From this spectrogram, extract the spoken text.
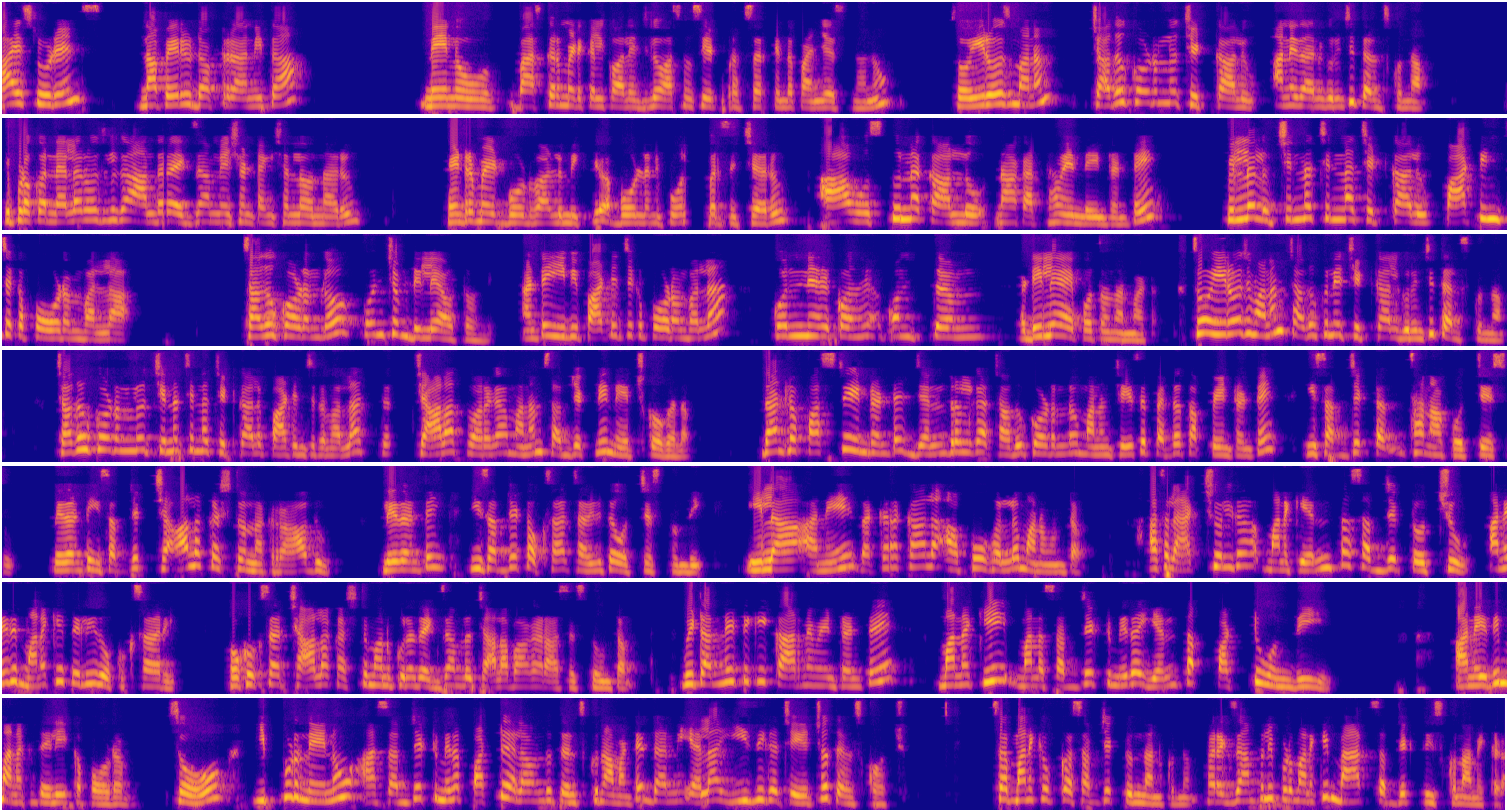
Hi students నా పేరు doctor Anitha. నేను భాస్కర్ మెడికల్ కాలేజ్లో అసోసియేట్ ప్రొఫెసర్ కింద పనిచేస్తున్నాను. సో ఈ రోజు మనం చదువుకోవడంలో చిట్కాలు అనే దాని గురించి తెలుసుకుందాం. ఇప్పుడు ఒక నెల రోజులుగా అందరూ ఎగ్జామినేషన్ టెన్షన్లో ఉన్నారు. ఇంటర్మీడియట్ బోర్డు వాళ్ళు మీకు బోర్డు అని ఫోన్ నెంబర్స్ ఇచ్చారు. ఆ వస్తున్న కాల్లో నాకు అర్థమైంది ఏంటంటే పిల్లలు చిన్న చిన్న చిట్కాలు పాటించకపోవడం వల్ల చదువుకోవడంలో కొంచెం డిలే అవుతుంది. అంటే ఇవి పాటించకపోవడం వల్ల కొన్ని కొన్ని- కొంచెం డిలే అయిపోతుంది అనమాట సో ఈ రోజు మనం చదువుకునే చిట్కాల గురించి తెలుసుకుందాం. చదువుకోవడంలో చిన్న చిన్న చిట్కాలు పాటించడం వల్ల చాలా త్వరగా మనం సబ్జెక్ట్ని నేర్చుకోగలం. దాంట్లో ఫస్ట్ ఏంటంటే జనరల్గా చదువుకోవడంలో మనం చేసే పెద్ద తప్పు ఏంటంటే ఈ సబ్జెక్ట్ అంతా నాకు వచ్చేసు. లేదంటే ఈ సబ్జెక్ట్ చాలా కష్టం నాకు రాదు. లేదంటే ఈ సబ్జెక్ట్ ఒకసారి చదివితే వచ్చేస్తుంది. ఇలా అనే రకరకాల అపోహల్లో మనం ఉంటాం. అసలు యాక్చువల్గా మనకి ఎంత సబ్జెక్ట్ వచ్చు అనేది మనకే తెలియదు ఒక్కొక్కసారి. ఒక్కొక్కసారి చాలా కష్టం అనుకున్నది ఎగ్జామ్లో చాలా బాగా రాసేస్తూ ఉంటాం. వీటన్నిటికీ కారణం ఏంటంటే మనకి మన సబ్జెక్ట్ మీద ఎంత పట్టు ఉంది అనేది మనకు తెలియకపోవడం. సో ఇప్పుడు నేను ఆ సబ్జెక్ట్ మీద పట్టు ఎలా ఉందో తెలుసుకున్నామంటే దాన్ని ఎలా ఈజీగా చేయొచ్చో తెలుసుకోవచ్చు. సో మనకి ఒక సబ్జెక్ట్ ఉంది అనుకుందాం ఫర్ ఎగ్జాంపుల్ ఇప్పుడు మనకి మ్యాథ్స్ సబ్జెక్ట్ తీసుకున్నాం ఇక్కడ.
